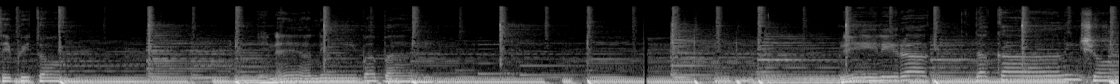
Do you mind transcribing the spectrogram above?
חזרתי פתאום, הנה אני בבית. תני לי רק דקה לנשום.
